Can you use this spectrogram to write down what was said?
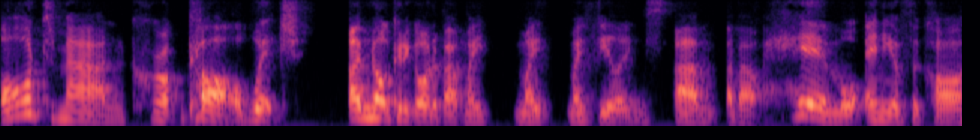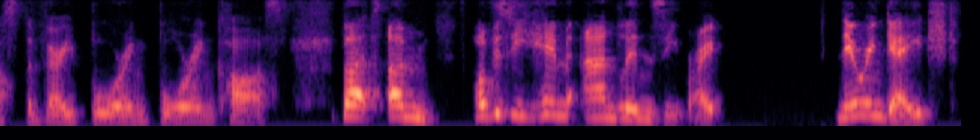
odd man Carl, which I'm not going to go on about my my my feelings um, about him or any of the cast, the very boring, boring cast. But um, obviously him and Lindsay, right? They were engaged,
